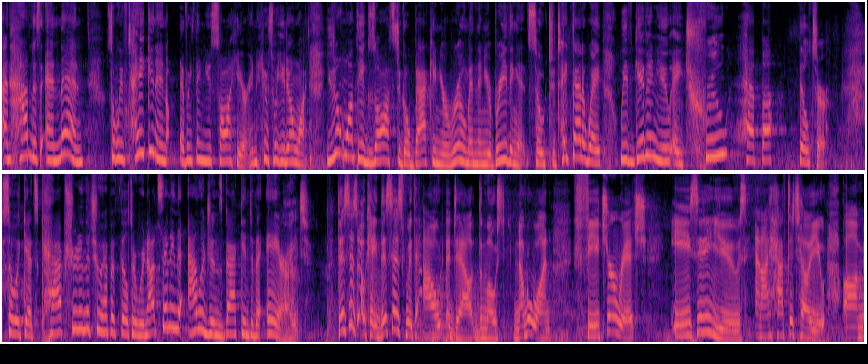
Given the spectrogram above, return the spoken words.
and have this. And then, so we've taken in everything you saw here. And here's what you don't want. You don't want the exhaust to go back in your room and then you're breathing it. So to take that away, we've given you a true HEPA filter. So it gets captured in the true HEPA filter. We're not sending the allergens back into the air. Right. This is, okay, this is without a doubt the most, number one, feature-rich, easy to use, and I have to tell you, um,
